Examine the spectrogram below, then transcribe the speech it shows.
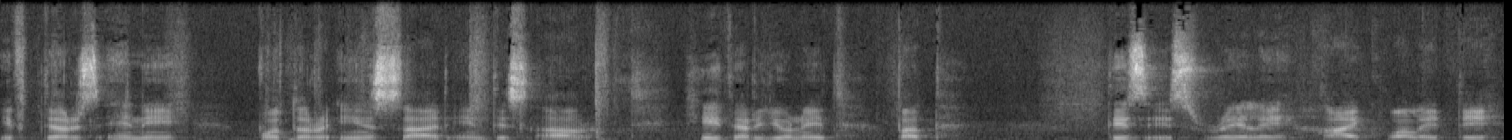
if there is any water inside in this our heater unit but this is really high quality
